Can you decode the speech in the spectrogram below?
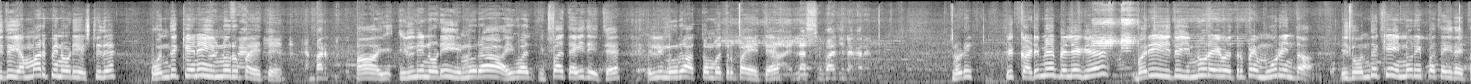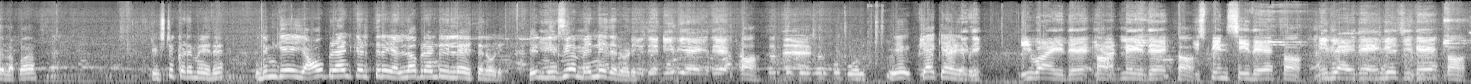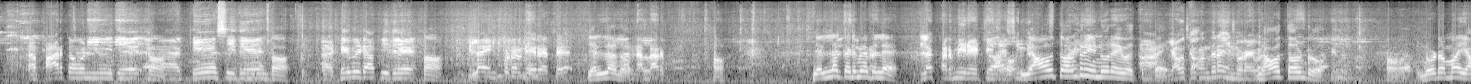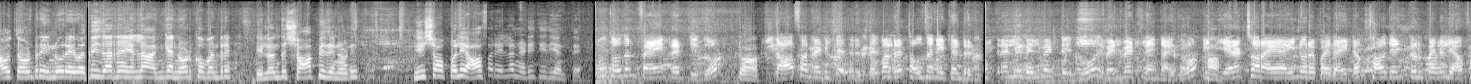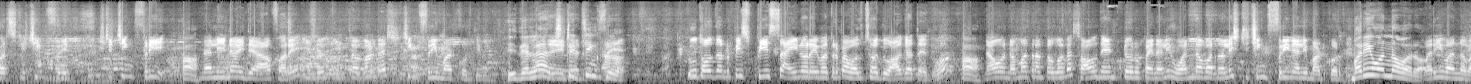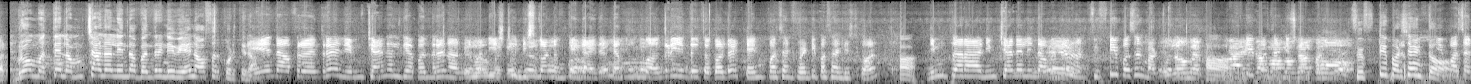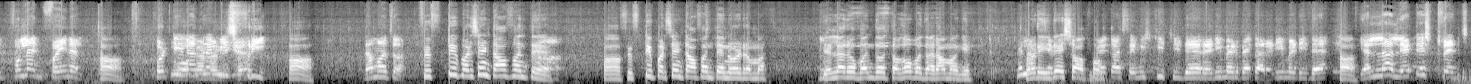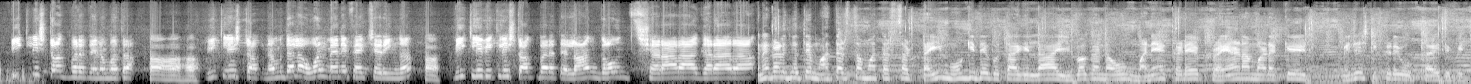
ಇದು ಎಂ ಆರ್ ಪಿ ನೋಡಿ ಎಷ್ಟಿದೆ? ಒಂದಕ್ಕೇನೆ ಇನ್ನೂರು ರೂಪಾಯಿ ಐತೆ. ಹಾ ಇಲ್ಲಿ ನೋಡಿ ಇನ್ನೂರ ಐವತ್ ಇಪ್ಪತ್ತೈದು ಐತೆ. ಇಲ್ಲಿ ನೂರ ಹತ್ತೊಂಬತ್ತು ರೂಪಾಯಿ ಐತೆ. ನೋಡಿ ಈ ಕಡಿಮೆ ಬೆಲೆಗೆ ಬರೀ ಇದು ಇನ್ನೂರ ಐವತ್ತು ರೂಪಾಯಿ ಮೂರಿಂದ. ಇದು ಒಂದಕ್ಕೆ ಇನ್ನೂರ ಇಪ್ಪತ್ತೈದು ಐತಲ್ಲಪ್ಪ? ಎಷ್ಟು ಕಡಿಮೆ ಇದೆ? ನಿಮ್ಗೆ ಯಾವ ಬ್ರ್ಯಾಂಡ್ ಕೇಳ್ತೀರಾ? ಎಲ್ಲ ಬ್ರ್ಯಾಂಡು ಇಲ್ಲೇ ಐತೆ ನೋಡಿ. ಇಲ್ಲಿ ನಿವ್ಯ ಮೆನ್ ಇದೆ ನೋಡಿ. ಇದೆ ಹಾ. ಏ ಕ್ಯಾ ಕ್ಯಾ ಇವಾ ಇದೆ ಹಾ. ಯಾಡ್ಲೆ ಇದೆ. ಸ್ಪಿನ್ಸ್ ಇದೆ. ನಿವಿಯಾ ಇದೆ ಎಂಗೇಜ್ ಇದೆ ಪಾರ್ಕ್ ಅವನ್ಯೂ ಇದೆ. ಕೆ ಎಸ್ ಇದೆ. ಡೇವಿಡ್ ಆಪ್ ಇದೆ ಎಲ್ಲ ಇಂಪೋರ್ಟರ್ ಇರುತ್ತೆ. ಎಲ್ಲಾನು. ನಲ್ಲ ಎಲ್ಲ ಕಡಿಮೆ ಬೆಲೆ. ಎಲ್ಲ ಕಡಿಮೆ ರೇಟ್ ಯಾವ ತಗೊಂಡ್ರು ಇನ್ನೂರ ಐವತ್ತು ರೂಪಾಯಿ ಯಾವ ತಗೊಂಡ್ರೆ ಇನ್ನೂರ ಯಾವ ತಗೊಂಡ್ರು? ಹಾ, ನೋಡಮ್ಮ ಯಾವ ತಗೊಂಡ್ರು ಇನ್ನೂರ ಐವತ್ತು ಇದಾರೆ ಎಲ್ಲ ಹಂಗೆ ನೋಡ್ಕೊ ಬಂದ್ರೆ ಇಲ್ಲೊಂದು ಶಾಪ್ ಇದೆ ನೋಡಿ. ಈ ಶಾಪ್ ಅಲ್ಲಿ ಆಫರ್ ಎಲ್ಲ ನಡೀತಿದೆಯಂತೆ? ಟೂ ತೌಸಂಡ್ ಫೈವ್ ಹಂಡ್ರೆಡ್ ಇದು ಆಫರ್ ನಡೀತಾ ಇದ್ರೆ ತಗೊಳ್ರೆ ತೌಸಂಡ್ ಏಟ್ ಹಂಡ್ರೆಡ್. ಇದರಲ್ಲಿ ವೆಲ್ವೆಟ್ ಇದು ವೆಲ್ವೆಟ್ ಲೆಹಂಗಾ ಇದು. ಎರಡ್ ಸಾವಿರ ಐನೂರು ರೂಪಾಯಿ ಐಟಮ್ ಸಾವಿರದ ಎಂಟುನೂರು ರೂಪಾಯಿನಲ್ಲಿ offer stitching free stitching free. ನಲ್ಲಿ ಇನ್ನೂ ಇದೆ ಆಫರ್ ಇದು ತಗೊಂಡ್ರೆ ಸ್ಟಿಚಿಂಗ್ ಫ್ರೀ ಮಾಡ್ಕೊಡ್ತೀವಿ. ಇದೆಲ್ಲ stitching free. Two thousand rupees piece ಐನೂರ ಐವತ್ತು ರೂಪಾಯಿ ಹೊಲ್ಸೋದು ಆಗತ್ತೆ ಇದು. ಹಾ. ನಾವು ನಮ್ಮ ಹತ್ರ ತಗೊಂಡ್ರೆ ಸಾವಿರದ ಎಂಟುನೂರು ರೂಪಾಯಿನಲ್ಲಿ ಒನ್ ಅವರ್ನಲ್ಲಿ ಸ್ಟಿಚಿಂಗ್ ಫ್ರೀ ನಲ್ಲಿ ಮಾಡ್ಕೊಡ್ತೀವಿ. ಬರೀ ಒನ್ ಅವರ್ ಬರೀ ಒನ್ ಅವರ್ ಬ್ರೋ ಮತ್ತೆ ನಮ್ ಚಾನಲ್ ಇಂದ ಬಂದ್ರೆ ನೀವ್ ಏನ್ ಆಫರ್ ಕೊಡ್ತೀರಾ? ಏನ್ ಆಫರ್ ಅಂದ್ರೆ ನಿಮ್ ಚಾನೆಲ್ಗೆ ಬಂದ್ರೆ ನಾನು ಒಂದು ಎಷ್ಟು ಡಿಸ್ಕೌಂಟ್ ನಮ್ ಕೈಗೆ ಇದೆ ನಮ್ಮ ಅಂಗಡಿಯಿಂದ ತಗೊಂಡ್ರೆ ten percent twenty percent discount ಹಾ. ನಿಮ್ ತರ ನಿಮ್ ಚಾನೆಲ್ ಇಂದ ಬಂದ್ರೆ ನಾನು ಫಿಫ್ಟಿ ಪರ್ಸೆಂಟ್ ಮಾಡ್ಬೋದು fifty percent percent full and final ಹಾ. ಕೊಟ್ಟಿಲ್ಲ ಅಂದ್ರೆ ಫ್ರೀ ಹಾ. ನಮ್ಮ ಹತ್ರ. ಫಿಫ್ಟಿ ಪರ್ಸೆಂಟ್ ಆಫ್ ಅಂತೆ? ಹಾ. ಫಿಫ್ಟಿ ಪರ್ಸೆಂಟ್ ಆಫ್ ಅಂತೆ ನೋಡ್ರಮ್ಮ. ಎಲ್ಲರೂ ಬಂದು ತಗೋಬಹುದು ಆರಾಮಾಗಿ. ನೋಡಿ ಇದೇ ಶಾಪ್ ಬೇಕಾ ಸೆಮಿ ಸ್ಟಿಚ್ ಇದೆ ರೆಡಿಮೇಡ್ ಬೇಕಾ ರೆಡಿಮೇಡ್ ಇದೆ. ಹಾ. ಎಲ್ಲ ಲೇಟೆಸ್ಟ್ ಟ್ರೆಂಡ್ಸ್ ವೀಕ್ಲಿ ಸ್ಟಾಕ್ ಬರುತ್ತೆ ನಮ್ಮ ಹತ್ರ. ಹಾ ಹಾ ಹಾ. ವೀಕ್ಲಿ ಸ್ಟಾಕ್ ನಮ್ದೆಲ್ಲ ಓನ್ ಮ್ಯಾನುಫ್ಯಾಕ್ಚರಿಂಗ್ ಹಾ. ವೀಕ್ಲಿ ವೀಕ್ಲಿ ಸ್ಟಾಕ್ ಬರುತ್ತೆ. Long gown sharara gharara. ಜನಗಳ ಜೊತೆ ಮಾತಾಡ್ತಾ ಮಾತಾಡ್ತಾ ಟೈಮ್ ಹೋಗಿದೆ ಗೊತ್ತಾಗಿಲ್ಲ. ಇವಾಗ ನಾವು ಮನೆ ಕಡೆ ಪ್ರಯಾಣ ಮಾಡಕ್ಕೆ ಮೆಜೆಸ್ಟಿಕ್ ಕಡೆ ಹೋಗ್ತಾ ಇದ್ದೀವಿ.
